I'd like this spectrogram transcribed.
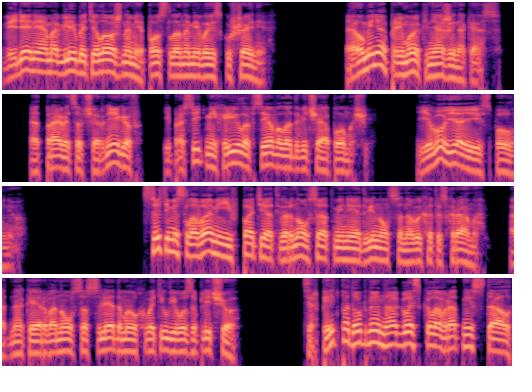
Видения могли быть и ложными, посланными во искушение. А у меня прямой княжий наказ — отправиться в Чернигов и просить Михаила Всеволодовича о помощи. Его я и исполню. С этими словами Евпатий отвернулся от меня и двинулся на выход из храма. Однако я рванулся следом и ухватил его за плечо. Терпеть подобную наглость Калаврат не стал.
